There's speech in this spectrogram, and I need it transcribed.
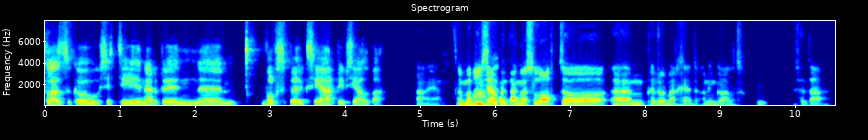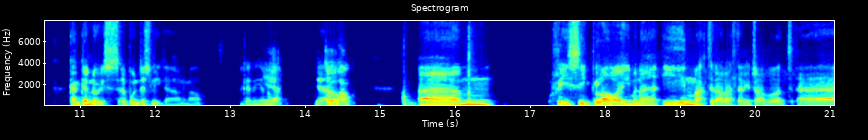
Glasgow City yn erbyn um, Wolfsburg sy'n ar BBC Alba. O, ie. Yeah. Mae mis Awr yn dangos lot o um, pildroed merched, o'n i'n gweld. Mm. Da. Gan gynnwys y Bundesliga, o'n i'n meddwl. Ie. Yeah. Yeah. Do, waw. Um, Rhys i gloi, mae yna un mater arall da ni drafod. Uh,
